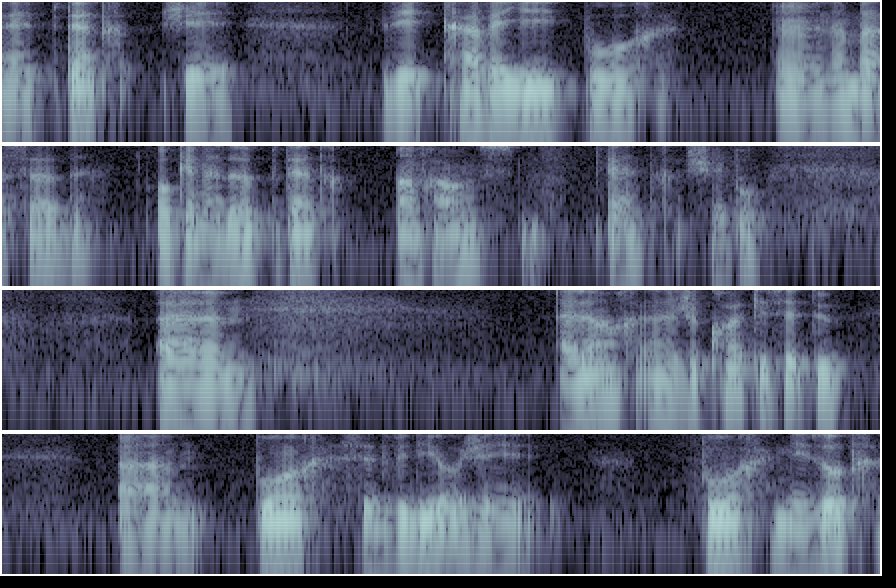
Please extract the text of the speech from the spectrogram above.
Euh, peut-être je vais travailler pour une ambassade au Canada, peut-être en France, peut-être, je sais pas. Euh, alors, euh, je crois que c'est tout. pour cette vidéo, j'ai pour mes autres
